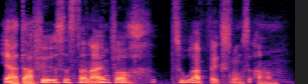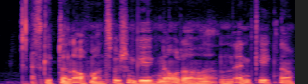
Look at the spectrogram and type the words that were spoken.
ja, dafür ist es dann einfach zu abwechslungsarm. Es gibt dann auch mal einen Zwischengegner oder einen Endgegner,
